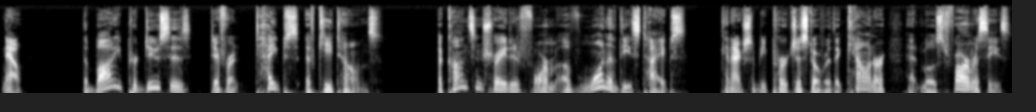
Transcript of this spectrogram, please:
Now, the body produces different types of ketones. A concentrated form of one of these types can actually be purchased over the counter at most pharmacies.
